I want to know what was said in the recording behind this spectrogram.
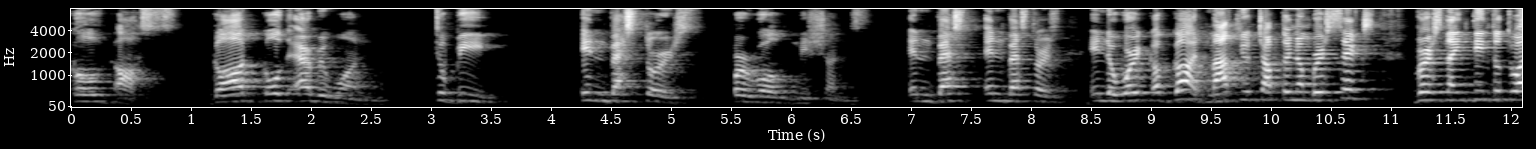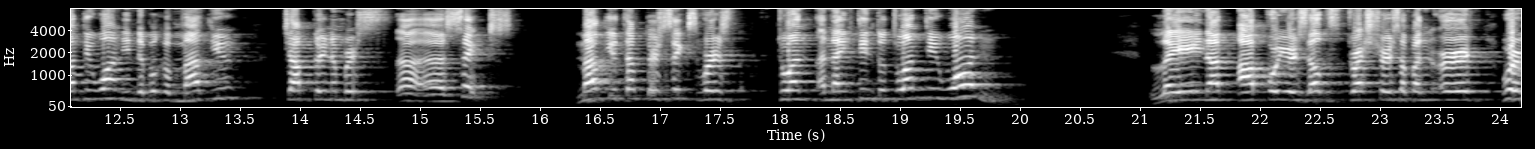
called us. God called everyone to be investors for world missions invest investors in the work of God. Matthew chapter number 6, verse 19 to 21 in the book of Matthew chapter number uh, uh, 6. Matthew chapter 6 verse 20, uh, 19 to 21. Lay not up for yourselves treasures upon earth where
